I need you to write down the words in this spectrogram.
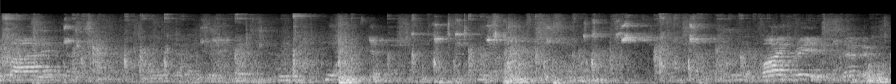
Five. Five, three, seven.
